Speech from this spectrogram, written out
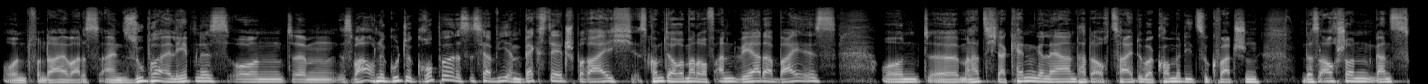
Und von daher war das ein super Erlebnis und ähm, es war auch eine gute Gruppe. Das ist ja wie im Backstage-Bereich. Es kommt ja auch immer darauf an, wer dabei ist. Und äh, man hat sich da kennengelernt, hatte auch Zeit, über Comedy zu quatschen. Das ist auch schon ganz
